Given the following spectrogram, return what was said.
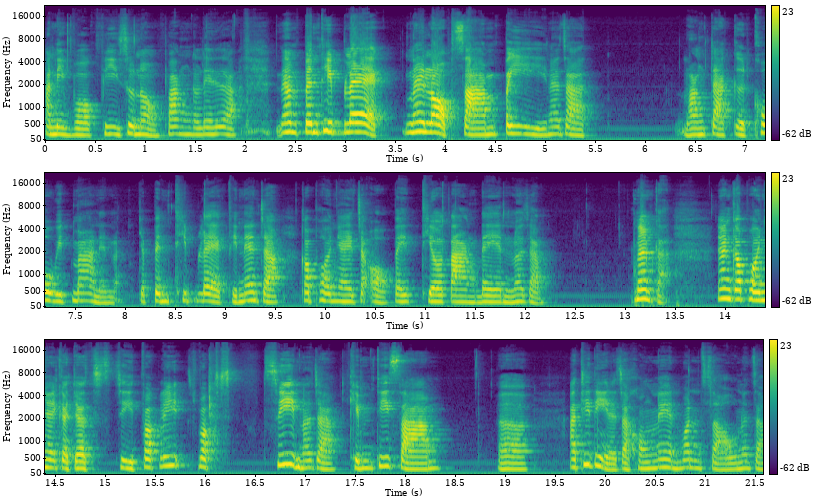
อันนี้บอกพี่สุนองฟังกันเลยจ้ะนั่นเป็นทริปแรกในรอบสามปีนะจ๊ะ หลังจากเกิดโควิดมาเนี่ยจะเป็นทริปแรกที่แน่นจะก็พอใหญ่จะออกไปเที่ยวต่างแดนเนาะจ้ะนั่นกะนั่นก็พอใหญ่ก็จะฉีดวัคซีวัคซีนเนาะจ้ะเข็มที่สามเอ่ออาทิตย์นี้จะของแน่นวันเสาร์นะจ๊ะ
